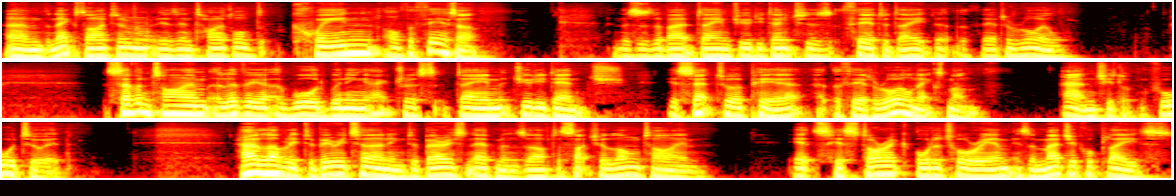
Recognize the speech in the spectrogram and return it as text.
And the next item is entitled Queen of the Theatre. And this is about Dame Judi Dench's theatre date at the Theatre Royal. Seven time Olivier Award winning actress Dame Judi Dench is set to appear at the Theatre Royal next month, and she's looking forward to it. How lovely to be returning to Bury St Edmunds after such a long time. Its historic auditorium is a magical place,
